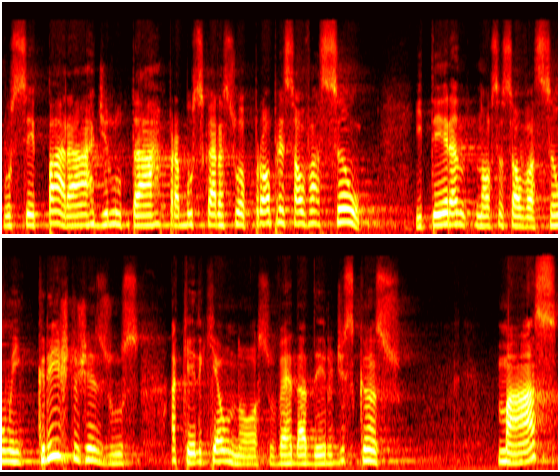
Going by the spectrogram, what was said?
você parar de lutar para buscar a sua própria salvação e ter a nossa salvação em Cristo Jesus, aquele que é o nosso verdadeiro descanso. Mas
